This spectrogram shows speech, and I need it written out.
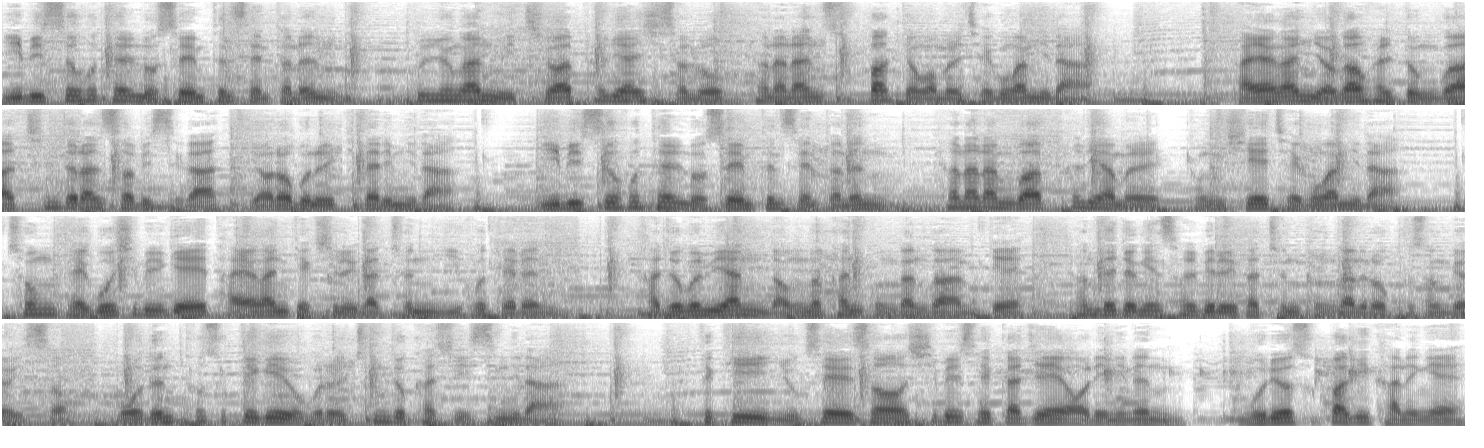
이비스 호텔 노스햄튼 센터는 훌륭한 위치와 편리한 시설로 편안한 숙박 경험을 제공합니다. 다양한 여가 활동과 친절한 서비스가 여러분을 기다립니다. 이비스 호텔 노스햄튼 센터는 편안함과 편리함을 동시에 제공합니다. 총 151개의 다양한 객실을 갖춘 이 호텔은 가족을 위한 넉넉한 공간과 함께 현대적인 설비를 갖춘 공간으로 구성되어 있어 모든 토숙객의 요구를 충족할 수 있습니다. 특히 6세에서 11세까지의 어린이는 무료 숙박이 가능해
